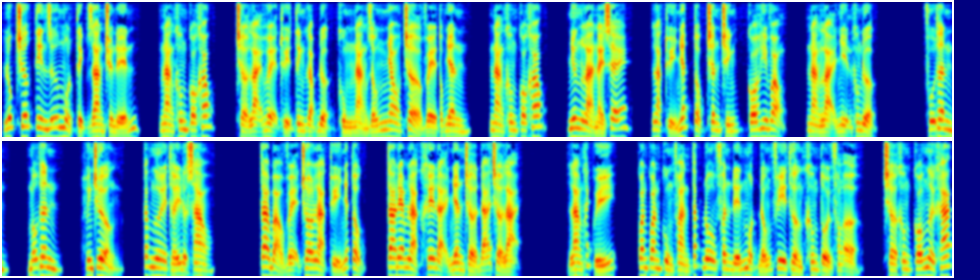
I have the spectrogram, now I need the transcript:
Lúc trước tin giữ một tịch gian truyền đến, nàng không có khóc, trở lại Huệ Thủy Tinh gặp được cùng nàng giống nhau trở về tộc nhân, nàng không có khóc, nhưng là này sẽ, lạc thủy nhất tộc chân chính có hy vọng, nàng lại nhịn không được. Phụ thân, mẫu thân, huynh trưởng, các ngươi thấy được sao? Ta bảo vệ cho lạc thủy nhất tộc, ta đem lạc khê đại nhân chờ đã trở lại. Làm khách quý, quan quan cùng phàn tắc đô phân đến một đống phi thường không tồi phong ở, chờ không có người khác,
